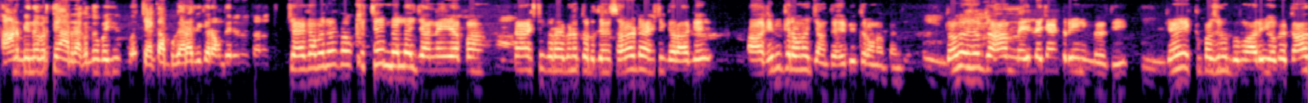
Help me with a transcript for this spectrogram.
ਖਾਣ ਪੀਣ ਦਾ ਪਰ ਧਿਆਨ ਰੱਖ ਦਿਓ ਬਈ ਚੈੱਕਅਪ ਵਗੈਰਾ ਵੀ ਕਰਾਉਂਦੇ ਰਹਿੰਦੇ ਸਾਰਾ ਚੈੱਕਅਪ ਦੇ ਕਿੱਥੇ ਮਿਲੇ ਜਾਂਦੇ ਆਪਾਂ। ਟੈਸਟ ਕਰਾਏ ਬਿਨਾ ਤੁਰਦੇ ਹਾਂ, ਸਾਰਾ ਟੈਸਟ ਕਰਾ ਕੇ ਆ ਕੇ ਵੀ ਕਰਾਉਣਾ ਚਾਹੁੰਦੇ ਇਹ ਵੀ ਕਰਾਉਣਾ ਪੈਂਦਾ। ਹੂੰ। ਕਿਉਂਕਿ ਇਸ ਗਾਂ ਮੇਲ ਐਂਟਰੀ ਨਹੀਂ ਮਿਲਦੀ। ਕਿਉਂਕਿ ਇੱਕ ਪਸ਼ੂ ਨੂੰ ਬਿਮਾਰੀ ਹੋਵੇ ਗਾਂ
